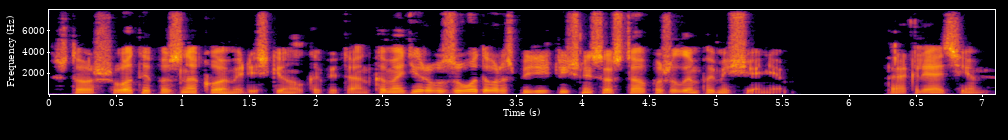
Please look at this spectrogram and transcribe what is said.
«Что ж, вот и познакомились», — кинул капитан. «Командир взвода распределить личный состав по жилым помещениям». Проклятие.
